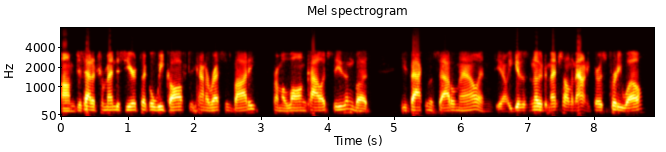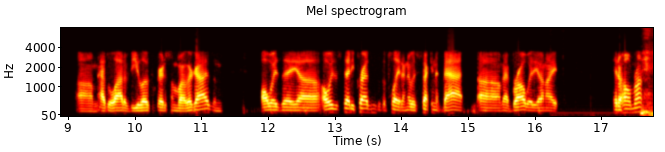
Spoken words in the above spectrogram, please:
um, just had a tremendous year. Took a week off to kind of rest his body from a long college season, but he's back in the saddle now, and you know he gives us another dimension on the mound. He throws pretty well. Um, has a lot of velo compared to some of our other guys, and always a uh, always a steady presence at the plate. I know his second at bat um, at Broadway the other night hit a home run,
